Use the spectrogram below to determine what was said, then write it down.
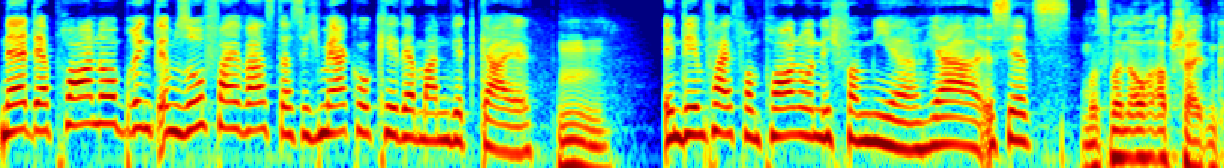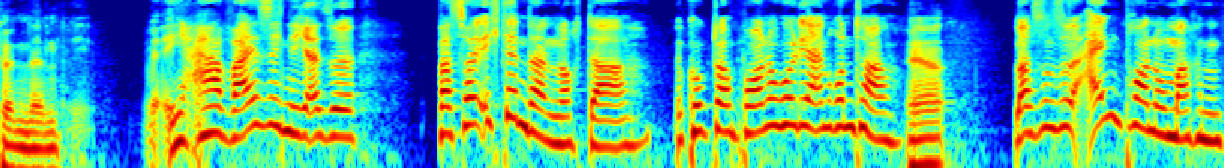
Ne, der Porno bringt im So-Fall was, dass ich merke, okay, der Mann wird geil. Hm. In dem Fall vom Porno und nicht von mir. Ja, ist jetzt, Muss man auch abschalten können, denn. ja, weiß ich nicht. Also, was soll ich denn dann noch da? Guck doch Porno, hol dir einen runter. Ja. Lass uns ein Eigenporno machen.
